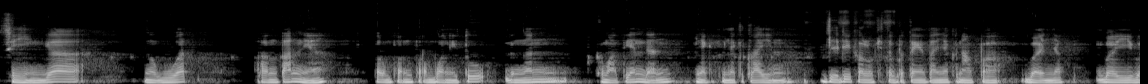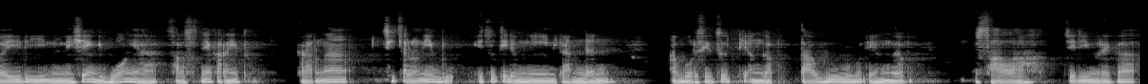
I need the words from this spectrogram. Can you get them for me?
Sehingga ngebuat rentannya perempuan-perempuan itu dengan kematian dan penyakit-penyakit lain. Jadi kalau kita bertanya-tanya kenapa banyak bayi-bayi di Indonesia yang dibuang ya salah satunya karena itu. Karena si calon ibu itu tidak menginginkan dan aborsi itu dianggap tabu, dianggap salah. Jadi mereka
